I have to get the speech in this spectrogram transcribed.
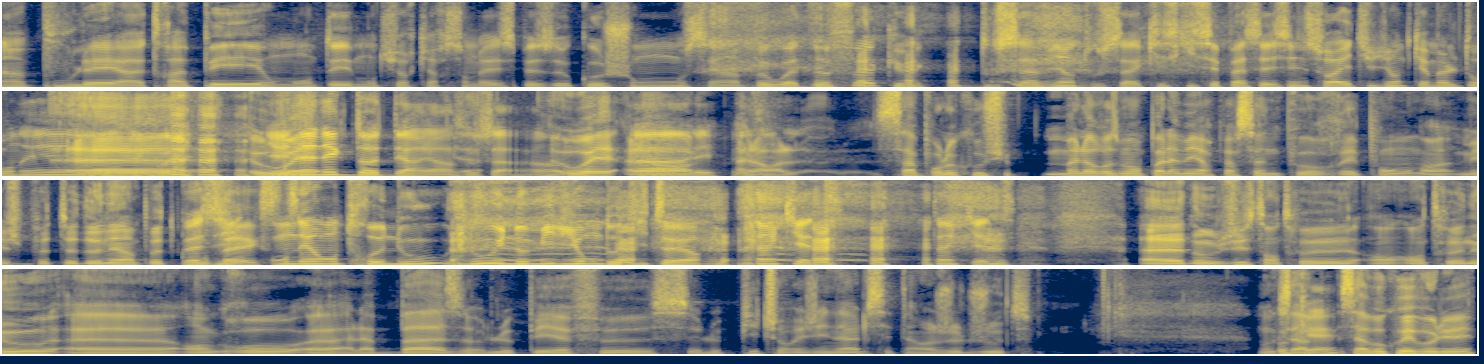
un poulet à attraper, on monte des montures qui ressemblent à une espèce de cochon, c'est un peu what the fuck. D'où ça vient tout ça? Qu'est-ce qui s'est passé? C'est une soirée étudiante qui a mal tourné? Euh, Il y a une anecdote derrière tout ça. hein ouais, alors, Ah, allez, alors ça pour le coup, je suis malheureusement pas la meilleure personne pour répondre, mais je peux te donner un peu de contexte. on est entre nous, nous et nos millions d'auditeurs. T'inquiète, t'inquiète. Euh, donc juste entre, en- entre nous, euh, en gros, euh, à la base, le PFE, c'est le pitch original, c'était un jeu de joute. Donc ça, a, Ok. ça a beaucoup évolué.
